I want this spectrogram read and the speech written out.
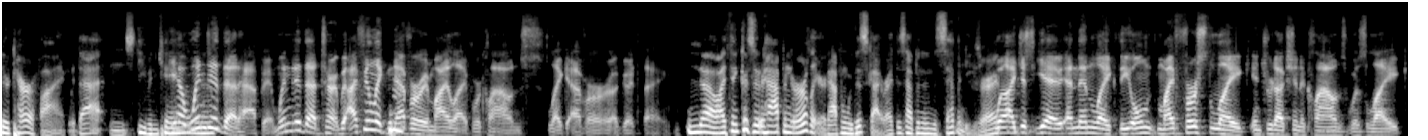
they're terrifying with that and Stephen King. Yeah, when did that happen? When did that turn? I feel like never in my life were clowns like ever a good thing. no? I think because it happened earlier. It happened with this guy, right? This happened in the seventies, right? Well, I just yeah, and then like the only my first like introduction to clowns was like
